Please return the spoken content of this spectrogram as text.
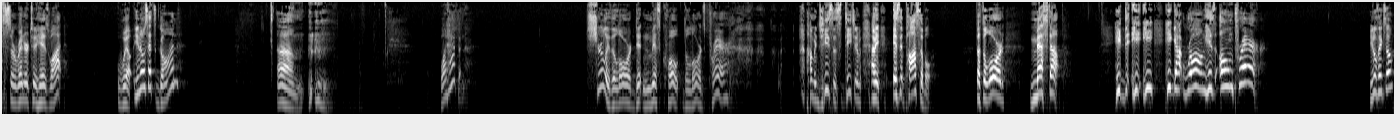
surrender to his what? Will. You notice that's gone? Um, what happened? Surely the Lord didn't misquote the Lord's Prayer. I mean, Jesus teaching him. I mean, is it possible that the Lord messed up? He, he, he, he got wrong his own prayer. You don't think so?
